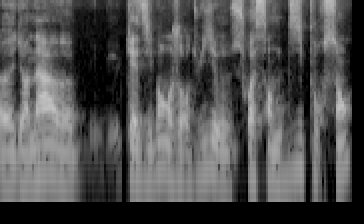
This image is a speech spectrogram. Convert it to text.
il y en a quasiment aujourd'hui 70%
